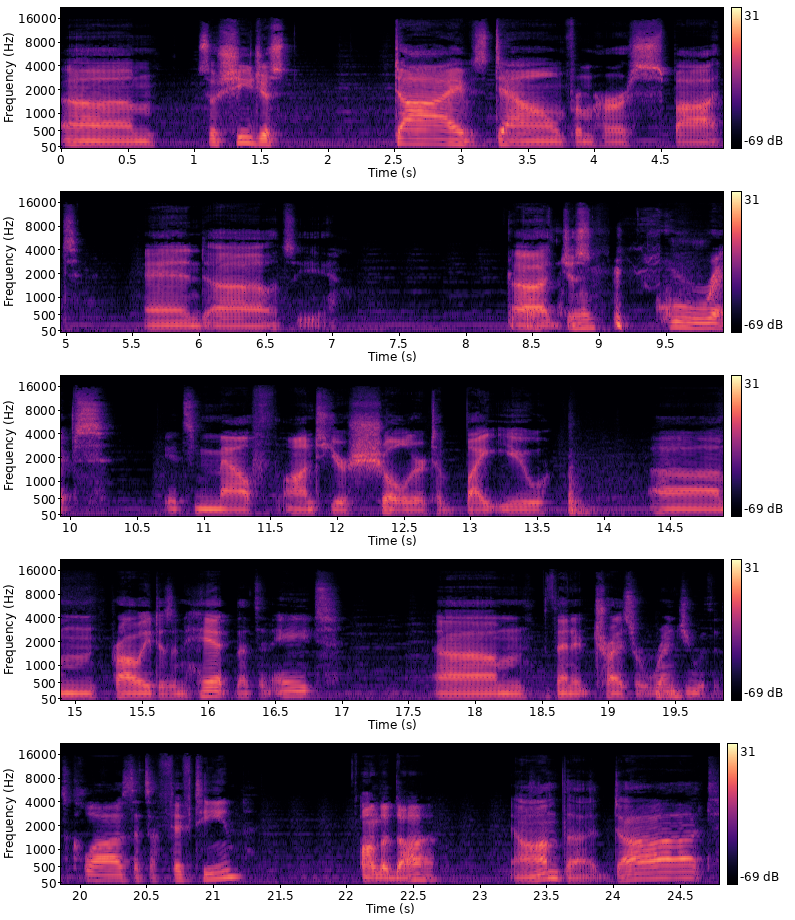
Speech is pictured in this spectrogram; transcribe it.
Um, so she just dives down from her spot and uh, let's see, uh, just grips its mouth onto your shoulder to bite you. Um, probably doesn't hit. That's an eight. Um, then it tries to rend you with its claws. That's a fifteen On the dot. on the dot.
